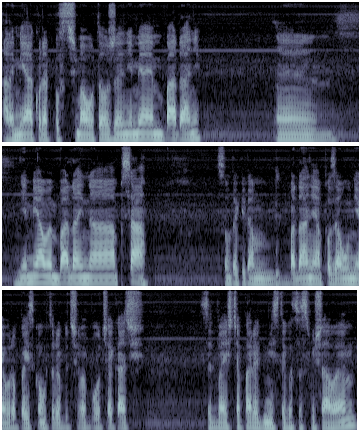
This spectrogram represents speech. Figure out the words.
ale mnie akurat powstrzymało to, że nie miałem badań. Nie miałem badań na psa. Są takie tam badania poza Unią Europejską, które by trzeba było czekać ze 20 parę dni z tego co słyszałem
